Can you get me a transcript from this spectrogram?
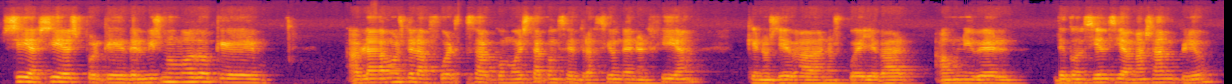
Sí, así es, porque del mismo modo que hablamos de la fuerza como esta concentración de energía que nos lleva, nos puede llevar a un nivel de conciencia más amplio,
